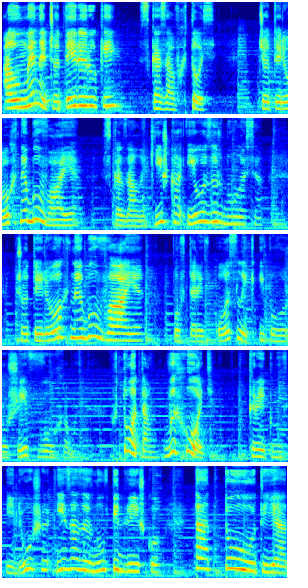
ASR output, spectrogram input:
а у мене чотири руки, сказав хтось. Чотирьох не буває, сказала кішка і озирнулася. Чотирьох не буває, повторив ослик і поворушив вухами. Хто там? Виходь. крикнув Ілюша і зазирнув під ліжко. Та тут я,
